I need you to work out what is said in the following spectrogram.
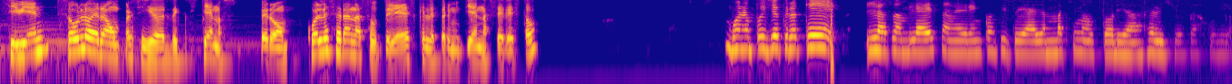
Si bien Saulo era un perseguidor de cristianos, pero ¿cuáles eran las autoridades que le permitían hacer esto? Bueno, pues yo creo que la Asamblea de Sanedrín constituía la máxima autoridad religiosa judía.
